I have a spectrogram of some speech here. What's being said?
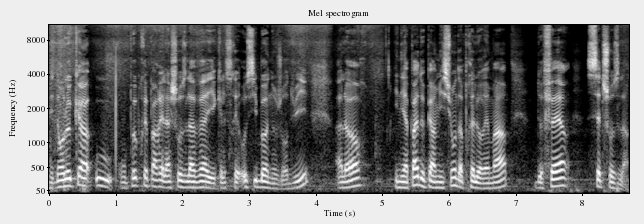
Mais dans le cas où on peut préparer la chose la veille et qu'elle serait aussi bonne aujourd'hui, alors il n'y a pas de permission d'après le Réma de faire cette chose-là.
